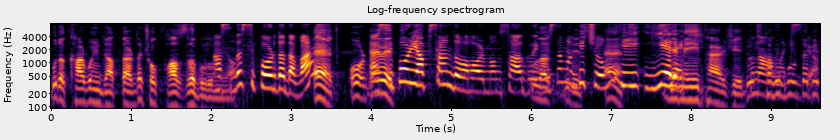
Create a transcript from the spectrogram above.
Bu da karbonhidratlarda çok fazla bulunuyor. Aslında sporda da var. Evet, orada Yani evet. Spor yapsan da o hormonu salgılayabilirsin ama birçoğumuz Evet. ye- yiyerek Yemeği tercih ediyoruz. Tabii burada istiyor. bir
